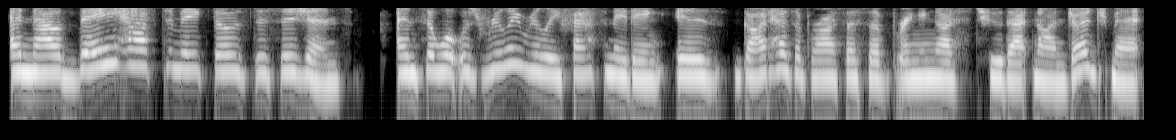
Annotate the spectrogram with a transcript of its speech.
And now they have to make those decisions and so, what was really, really fascinating is God has a process of bringing us to that non judgment,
